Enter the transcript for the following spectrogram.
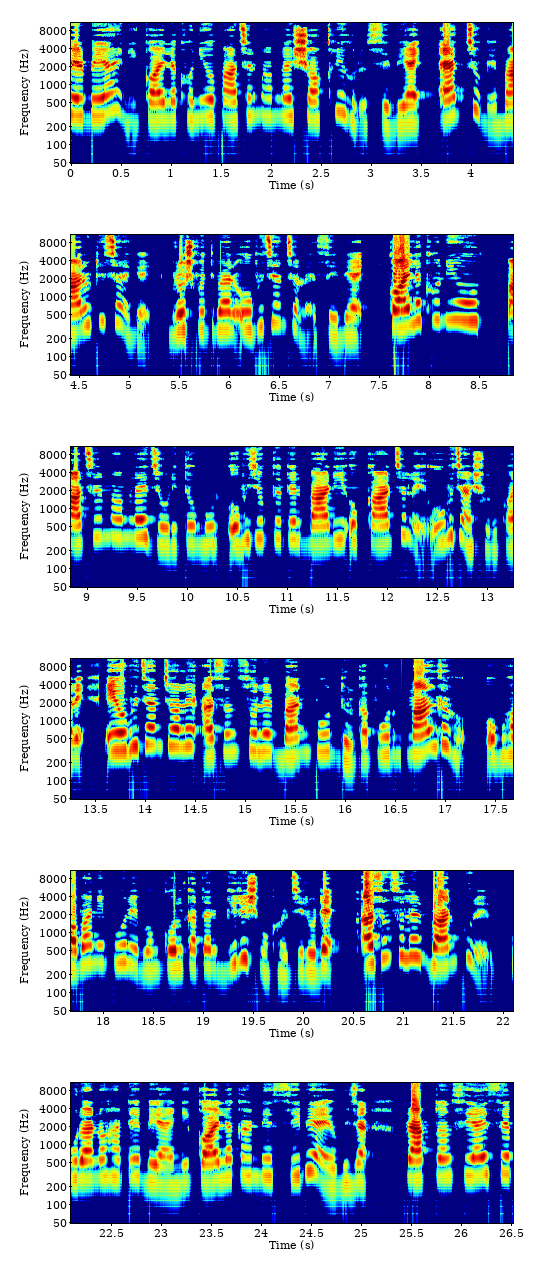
ফের বেআইনি, কয়লা খনি ও পাচার মামলায় সক্রিয় হল সিবিআই। একযোগে বারোটি জায়গায় বৃহস্পতিবার অভিযান চালায় সিবিআই। কয়লা খনি ও পাচার মামলায় জড়িত মূল অভিযুক্তদের বাড়ি ও কার্যালয়ে অভিযান শুরু করে। এই অভিযান চলে আসানসোলের বানপুর, দুর্গাপুর, মালদহ ও ভবানীপুর এবং কলকাতার গিরিশ মুখার্জি রোডে। আসানসোলের বানপুরের পুরানো হাটে বেআইনি কয়লা কাণ্ডে সিবিআই অভিযান। প্রাক্তন সিআইসেফ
